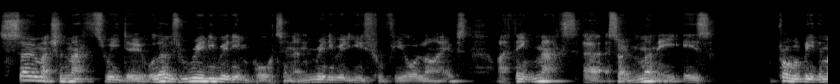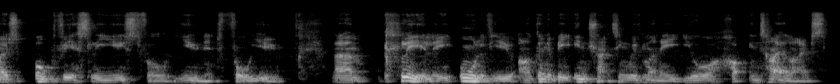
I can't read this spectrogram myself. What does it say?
so much of the maths we do, although it's really, really important and really, really useful for your lives, I think maths, uh, sorry, money is probably the most obviously useful unit for you. Um, clearly, all of you are going to be interacting with money your entire lives.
